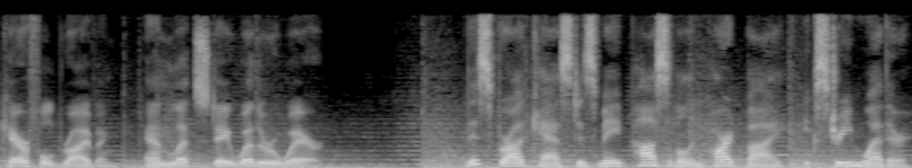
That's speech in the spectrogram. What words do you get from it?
careful driving, and let's stay weather aware. This broadcast is made possible in part by Extreme Weather.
